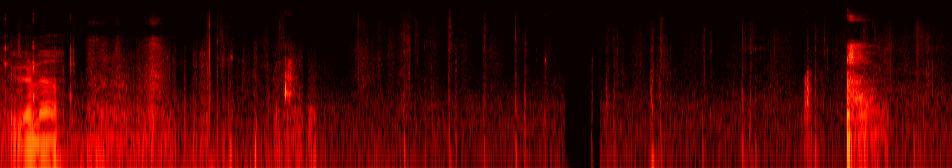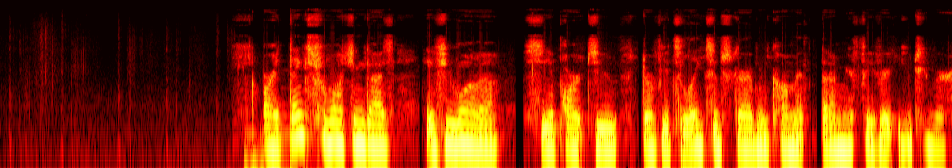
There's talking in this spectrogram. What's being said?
He's there now. Alright, thanks for watching, guys. If you want to see a part two, don't forget to like, subscribe, and comment that I'm your favorite YouTuber.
